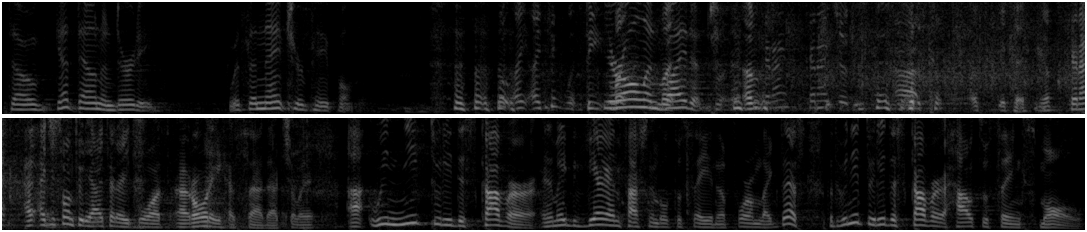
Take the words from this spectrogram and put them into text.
So get down and dirty with the nature people. Well, I, I think what the, You're my- all my- invited. um, Can I, can I just, uh, okay, yeah. can I, I- I just want to reiterate what uh, Rory has said, actually. Uh, we need to rediscover, and it may be very unfashionable to say in a forum like this, but we need to rediscover how to think small.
